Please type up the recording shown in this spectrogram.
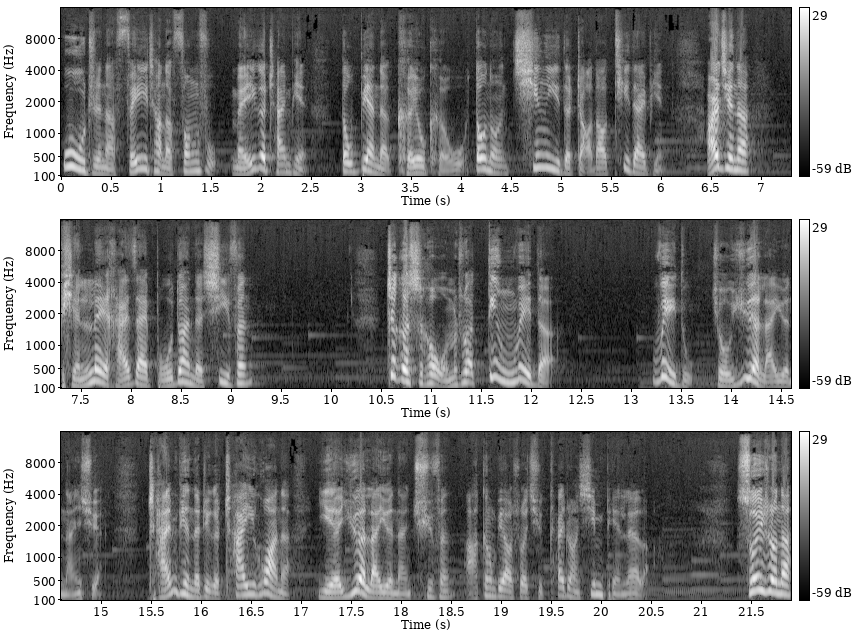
物质呢非常的丰富，每一个产品都变得可有可无，都能轻易的找到替代品，而且呢，品类还在不断的细分。这个时候，我们说定位的位度就越来越难选，产品的这个差异化呢也越来越难区分啊，更不要说去开创新品类了。所以说呢，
